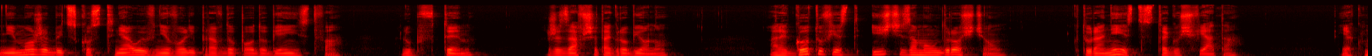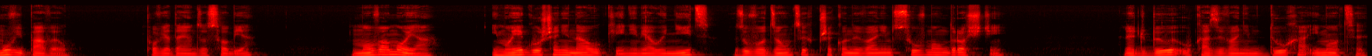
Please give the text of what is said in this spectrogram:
nie może być skostniały w niewoli prawdopodobieństwa lub w tym, że zawsze tak robiono, ale gotów jest iść za mądrością, która nie jest z tego świata. Jak mówi Paweł, powiadając o sobie, mowa moja i moje głoszenie nauki nie miały nic z uwodzących przekonywaniem słów mądrości, lecz były ukazywaniem ducha i mocy,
